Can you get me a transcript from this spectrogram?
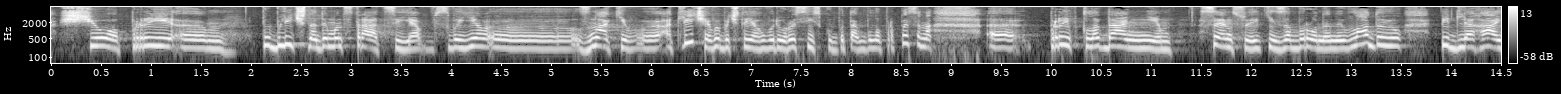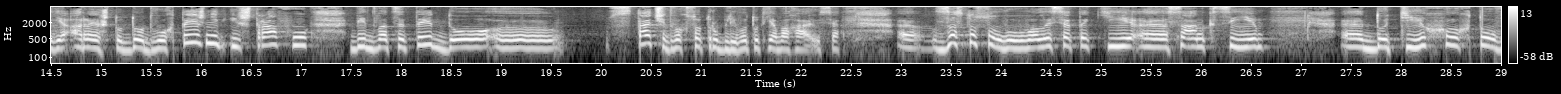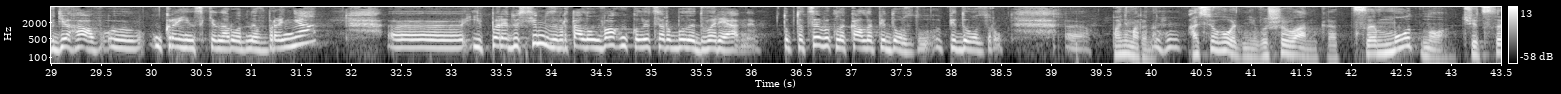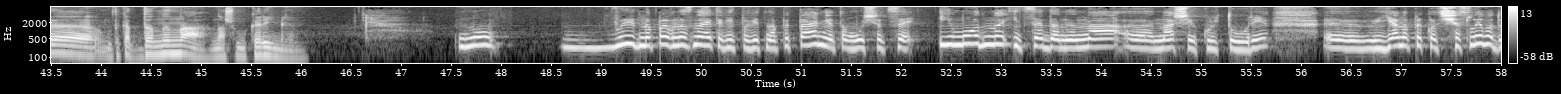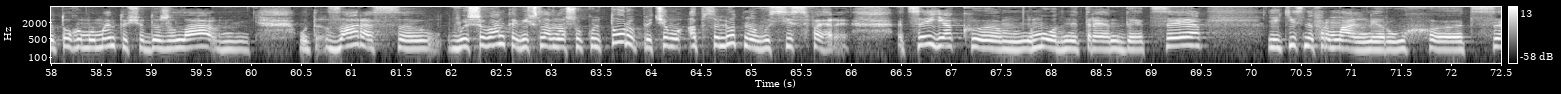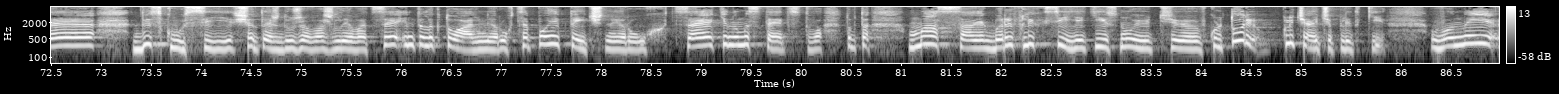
що при е, публічна демонстрація в своє е, знаків е, вибачте, я говорю російською, бо так було прописано, е, при вкладанні сенсу, який заборонений владою, підлягає арешту до двох тижнів і штрафу від 20 до е, 100 чи 200 рублів. Отут я вагаюся. Е, Застосовувалися такі е, санкції до тих, хто вдягав українське народне вбрання. Е, І передусім звертала увагу, коли це робили дворяни. Тобто це викликало підозру. підозру. Е, Пані Марина, а сьогодні вишиванка це модно чи це така данина нашим корінням? Ну, ви напевно знаєте відповідь на питання, тому що це і модно, і це данина е, нашій культурі. Е, я, наприклад, щаслива до того моменту, що дожила. От зараз е, вишиванка війшла в нашу культуру, причому абсолютно в усі сфери. Це як е, модні тренди, це якийсь неформальний рух, е, це дискусії, що теж дуже важливо, це інтелектуальний рух, це поетичний рух, це кіномистецтво. Тобто маса якби, рефлексій, які існують е, в культурі, включаючи плітки, вони.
